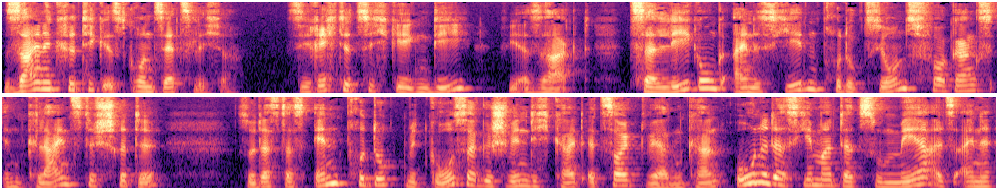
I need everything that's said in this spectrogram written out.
Seine Kritik ist grundsätzlicher. Sie richtet sich gegen die, wie er sagt, Zerlegung eines jeden Produktionsvorgangs in kleinste Schritte, sodass das Endprodukt mit großer Geschwindigkeit erzeugt werden kann, ohne dass jemand dazu mehr als eine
